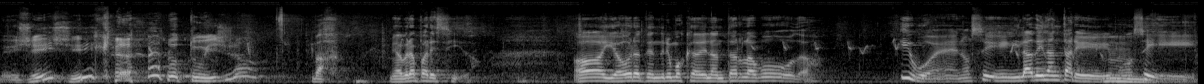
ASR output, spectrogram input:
Eh, Sí, sí, claro, tú y yo. Va, me habrá parecido. Ay, ahora tendremos que adelantar la boda. Y bueno, sí, la adelantaremos, sí.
